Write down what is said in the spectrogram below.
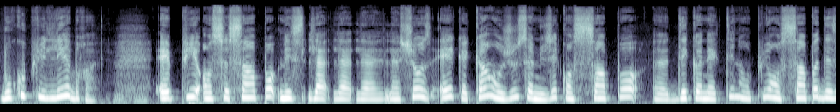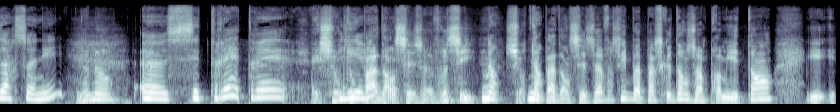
beaucoup plus libre. Et puis on se sent pas. Mais la, la, la, la chose est que quand on joue sa musique, on se sent pas euh, déconnecté non plus, on se sent pas désarçonné. Non, non. Euh, c'est très très Et surtout lyrique. pas dans ces œuvres-ci. Non, Surtout non. pas dans ces œuvres-ci, bah, parce que dans un premier temps, il,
